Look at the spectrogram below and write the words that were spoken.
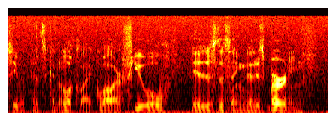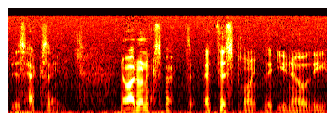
see what that's going to look like. Well, our fuel is the thing that is burning. It is hexane. Now I don't expect at this point that you know the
